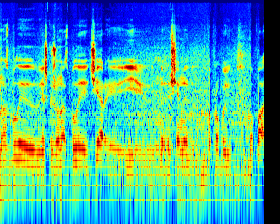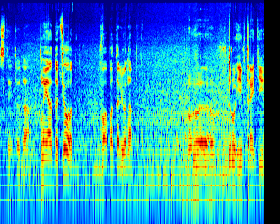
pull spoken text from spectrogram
У нас були, я ж кажу, у нас були черги і ну, ще не попробую попасти туди. Ну я до цього два батальйони в, в другий, в третій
